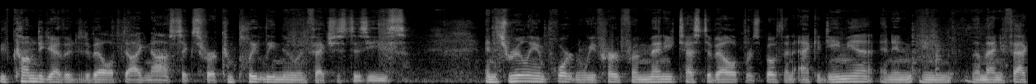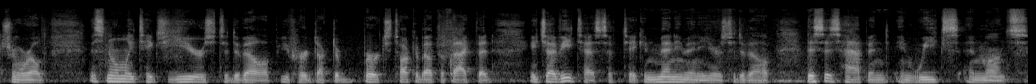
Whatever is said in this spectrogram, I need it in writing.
we've come together to develop diagnostics for a completely new infectious disease. And it's really important. We've heard from many test developers, both in academia and in, in, the manufacturing world. This normally takes years to develop. You've heard Dr. Birx talk about the fact that HIV tests have taken many, many years to develop. This has happened in weeks and months.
